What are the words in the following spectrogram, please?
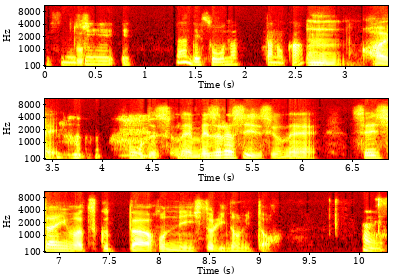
ですね。で、えなんでそうなったのか、うん、はい。そうですね、珍しいですよね。正社員は作った本人一人のみと。はい。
